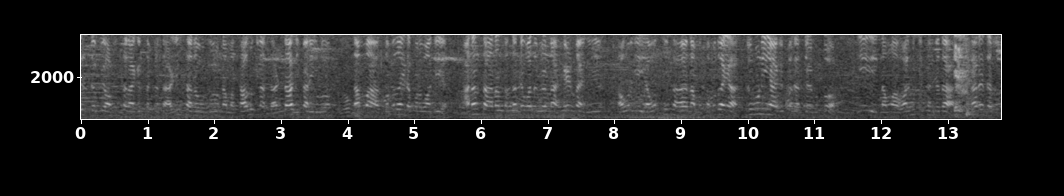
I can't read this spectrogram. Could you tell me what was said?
ಎಸ್ ಡಬ್ಲ್ಯೂ ಆಫೀಸರ್ ಆಗಿರ್ತಕ್ಕಂಥ ಹರೀಶ್ ಸರ್ ಅವರು ನಮ್ಮ ತಾಲೂಕಿನ ದಂಡಾಧಿಕಾರಿಗಳು, ನಮ್ಮ ಸಮುದಾಯದ ಪರವಾಗಿ ಅನಂತ ಅನಂತ ಧನ್ಯವಾದಗಳನ್ನು ಹೇಳ್ತಾ ಇದ್ದೀವಿ. ಅವರಿಗೆ ಯಾವತ್ತೂ ಸಹ ನಮ್ಮ ಸಮುದಾಯ ಚಿರುಗುಣಿಯಾಗಿರ್ತದೆ ಅಂತ ಹೇಳ್ಬಿಟ್ಟು ಈ ನಮ್ಮ ವಾಲ್ಮೀಕಿ ಸಂಘದ ಕಾರ್ಯದರ್ಶಿ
